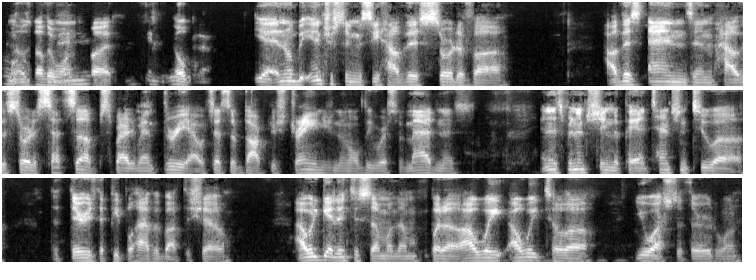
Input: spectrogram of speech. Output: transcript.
and those other ones. But I can't wait Nope. for that. yeah, and it'll be interesting to see how this sort of uh how this ends and how this sort of sets up Spider-Man 3, how it sets up Doctor Strange in the multiverse of madness. And it's been interesting to pay attention to uh the theories that people have about the show. I would get into some of them, but uh, I'll wait I'll wait till uh you watch the third one.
